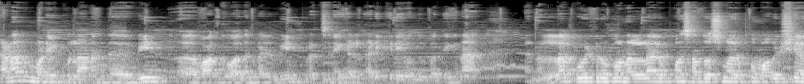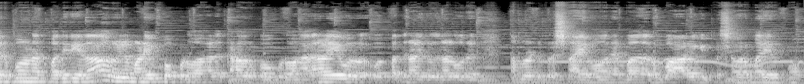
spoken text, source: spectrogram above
கணவன் மனைவிக்குள்ளான இந்த வீண் வாக்குவாதங்கள் வீண் பிரச்சனைகள் அடிக்கடி வந்து பார்த்தீங்கன்னா நல்லா போயிட்டு இருக்கோம் நல்லா இருப்போம் சந்தோஷமாக இருப்போம் மகிழ்ச்சியாக இருப்போம். ஆனால் பார்த்தீங்கன்னா ஏதாவது ஒரு வகையில் மனைவி கோவப்படுவாங்க அல்லது கணவர் கோவப்படுவாங்க. அதனாலேயே ஒரு ஒரு பத்து நாள் இருபது நாள் ஒரு நம்மளோட பிரச்சனை ஆயிரும் ரொம்ப ரொம்ப ஆரோக்கிய பிரச்சனை வர மாதிரி இருக்கும்.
